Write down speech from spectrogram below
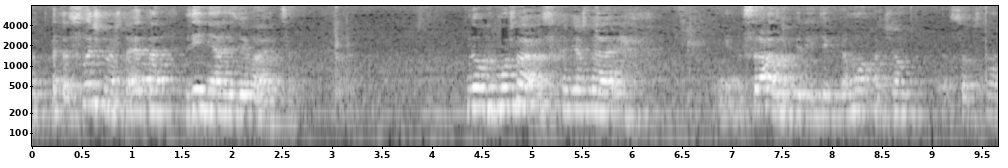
Вот это слышно, что эта линия развивается. Ну, можно, конечно, сразу перейти к тому, о чем собственно,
